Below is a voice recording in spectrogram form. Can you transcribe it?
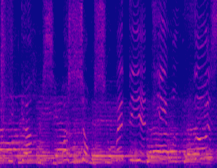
这敢不是我上想要伫的天王所是？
